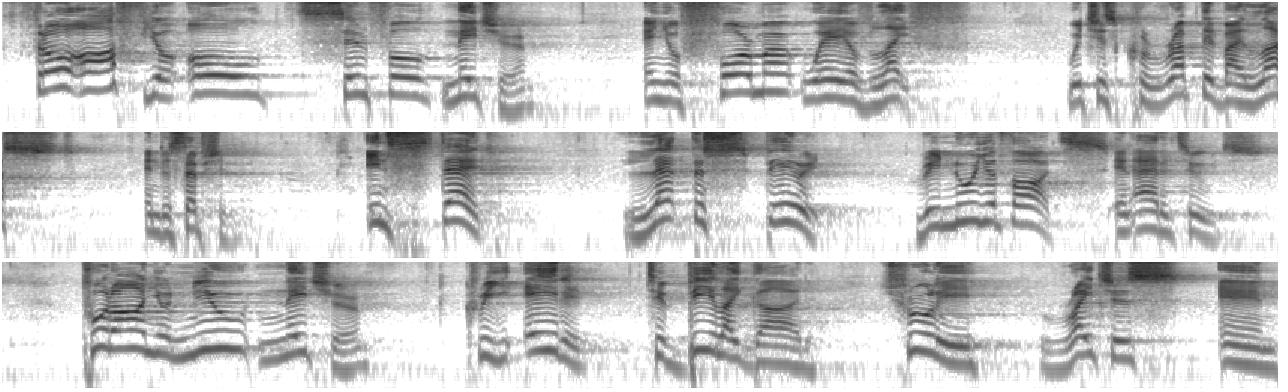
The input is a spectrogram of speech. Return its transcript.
throw off your old sinful nature and your former way of life, which is corrupted by lust and deception. Instead, let the Spirit renew your thoughts and attitudes. Put on your new nature, created to be like God, truly righteous and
